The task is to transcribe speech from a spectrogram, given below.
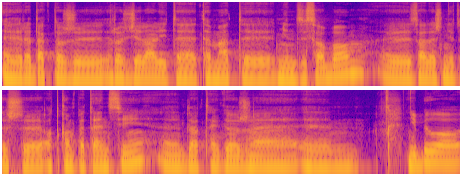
redaktorzy rozdzielali te tematy między sobą, y, zależnie też y, od kompetencji, y, dlatego że nie było,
